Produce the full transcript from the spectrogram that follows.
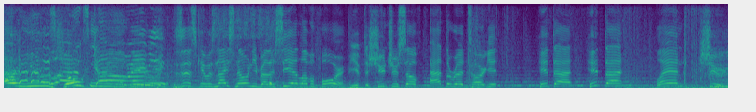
Are you Let's joking go, me, baby! dude? Zisk, it was nice knowing you, brother. See you at level four. You have to shoot yourself at the red target. Hit that. Hit that. Land. Shoot.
